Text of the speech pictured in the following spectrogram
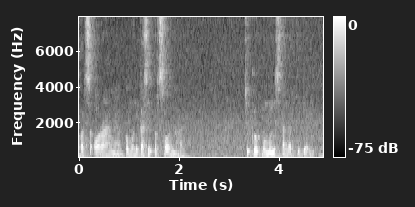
perseorangan, komunikasi personal. Cukup memenuhi standar tiga ini.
